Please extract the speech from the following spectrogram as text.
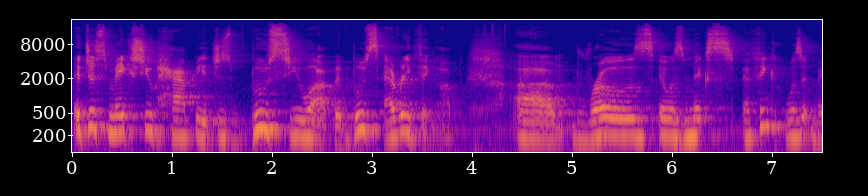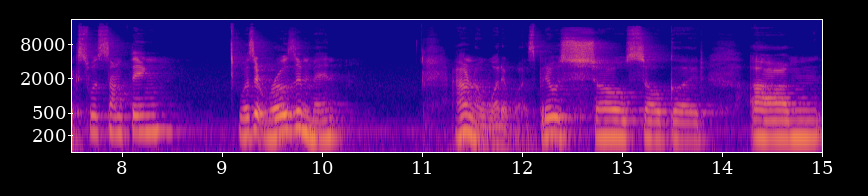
It just makes you happy. It just boosts you up. It boosts everything up. Uh, rose, it was mixed. I think was it mixed with something? Was it rose and mint? I don't know what it was, but it was so, so good. Um,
